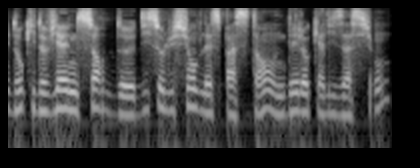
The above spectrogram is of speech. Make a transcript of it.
et donc il devient une sorte de dissolution de l'espace-temps, une délocalisation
